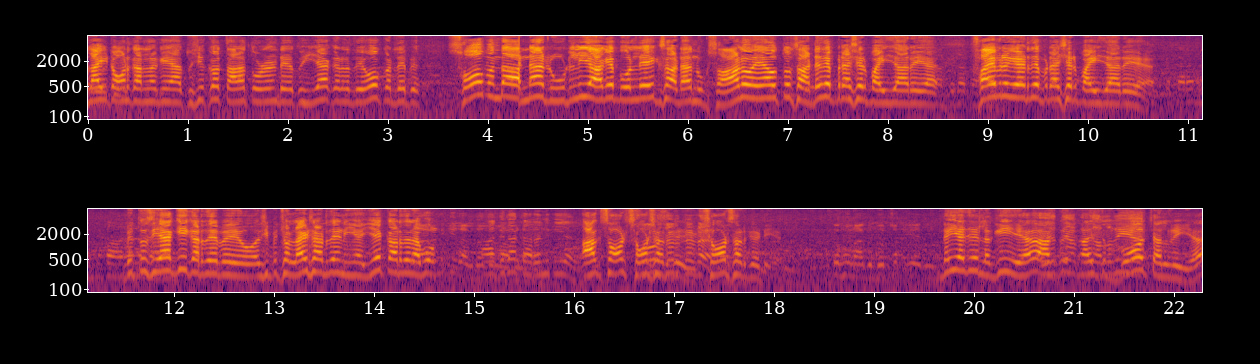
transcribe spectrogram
ਲਾਈਟ ਆਨ ਕਰਨ ਲੱਗੇ ਆ। ਤੁਸੀਂ ਕਿਉਂ ਤਾਰਾਂ ਤੋੜਨ ਦੇ ਤੁਸੀਂ ਇਹ ਕਰਦੇ ਉਹ ਕਰਦੇ ਪਏ। 100 ਬੰਦਾ ਇੰਨਾ ਰੂਡਲੀ ਆ ਕੇ ਬੋਲੇ ਕਿ ਸਾਡਾ ਨੁਕਸਾਨ ਹੋਇਆ ਉੱਤੋਂ ਸਾਡੇ ਤੇ ਪ੍ਰੈਸ਼ਰ ਪਾਈ ਜਾ ਰਹੇ ਆ। ਫਾਇਰ ਬ੍ਰਿਗੇਡ ਦੇ ਪ੍ਰੈਸ਼ਰ ਪਾਈ ਜਾ ਰਹੇ ਆ। ਵੀ ਤੁਸੀਂ ਇਹ ਕੀ ਕਰਦੇ ਪਏ ਹੋ? ਅਸੀਂ ਪਿੱਛੋਂ ਲਾਈਟ ਛੱਡ ਦੇਣੀ ਹੈ ਇਹ ਕਰ ਦੇਣਾ ਉਹ ਅੱਗ ਦਾ ਕਾਰਨ ਕੀ ਹੈ ਅੱਗ short short circuit short circuit ਹੀ। ਹੈ। ਨਹੀਂ ਅਜੇ ਲੱਗੀ ਹੈ। ਅੱਗ ਅੱਜ ਬਹੁਤ ਚੱਲ ਰਹੀ ਹੈ।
